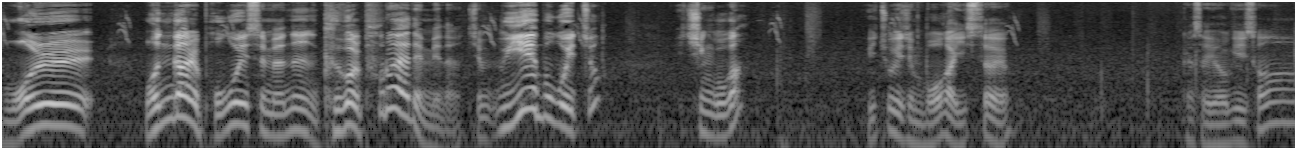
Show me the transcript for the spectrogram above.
뭘 뭔가를 보고 있으면은 그걸 풀어야 됩니다 지금 위에 보고 있죠? 이 친구가? 위쪽에 지금 뭐가 있어요 그래서 여기서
